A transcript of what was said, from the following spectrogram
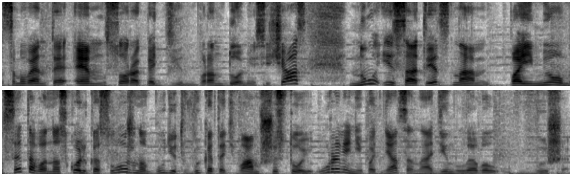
Semovente M41 в рандоме доме сейчас. Ну и, соответственно, поймем с этого, насколько сложно будет выкатать вам шестой уровень и подняться на один level выше.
